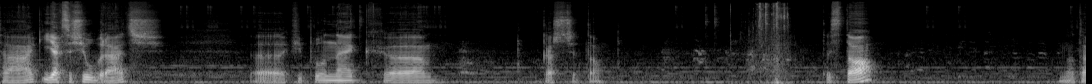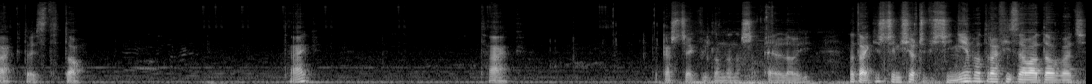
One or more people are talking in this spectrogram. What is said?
Tak, i ja chcę się ubrać. E, ekwipunek. E, pokażcie to. To jest to? No tak, to jest to. Tak? Tak. Pokażcie jak wygląda nasza Eloy. No tak, jeszcze mi się oczywiście nie potrafi załadować.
